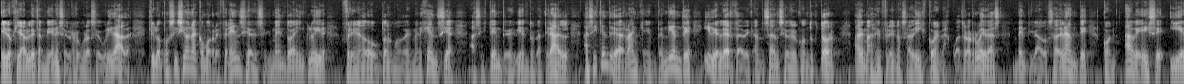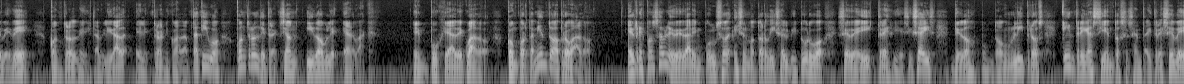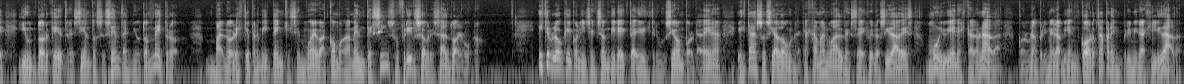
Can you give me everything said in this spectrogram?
Elogiable también es el rubro seguridad, que lo posiciona como referencia del segmento a incluir frenado autónomo de emergencia, asistente de viento lateral, asistente de arranque en pendiente y de alerta de cansancio del conductor, además de frenos a disco en las cuatro ruedas, ventilados adelante, con ABS y EBD, control de estabilidad electrónico adaptativo, control de tracción y doble airbag. Empuje adecuado, comportamiento aprobado. El responsable de dar impulso es el motor diésel biturbo CDI 316 de 2.1 litros que entrega 163 cb y un torque de 360 Nm, valores que permiten que se mueva cómodamente sin sufrir sobresalto alguno. Este bloque con inyección directa y distribución por cadena está asociado a una caja manual de 6 velocidades muy bien escalonada, con una primera bien corta para imprimir agilidad.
